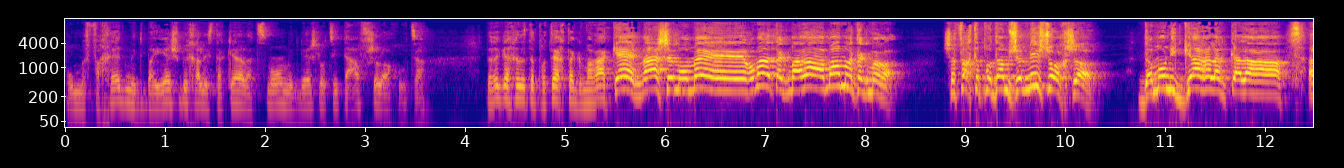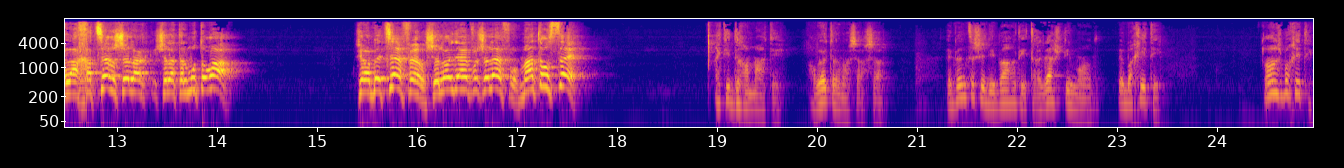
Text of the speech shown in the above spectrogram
הוא מפחד, מתבייש בכלל להסתכל על עצמו, מתבייש להוציא את האף שלו החוצה. ורגע אחרי זה אתה פותח את הגמרא, כן, מה השם אומר? אומרת הגמרא, מה אומרת הגמרא? שפכת פה דם של מישהו עכשיו. דמו ניגר על, על, על החצר של, של התלמוד תורה. של הבית ספר, שלא יודע איפה של איפה. מה אתה עושה? הייתי דרמטי, הרבה יותר ממה שעכשיו. ובאמצע שדיברתי, התרגשתי מאוד, ובכיתי. ממש בכיתי.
